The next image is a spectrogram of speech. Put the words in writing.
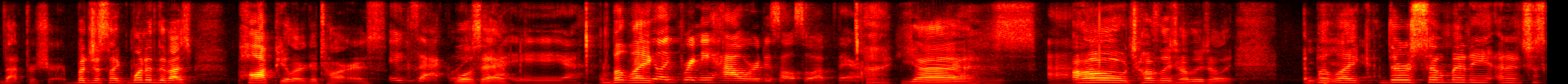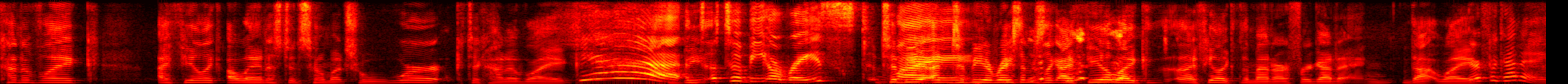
that for sure, but just like one of the best popular guitarists. Exactly. we'll Yeah, say. Yeah, yeah, yeah. But I like, feel like Brittany Howard is also up there. yes. uh, oh, totally, totally, totally. But like, there's so many, and it's just kind of like. I feel like Alanis did so much work to kind of like Yeah. Be- to be erased. to by... be and to be erased. I'm just like I feel like I feel like the men are forgetting that like They're forgetting.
